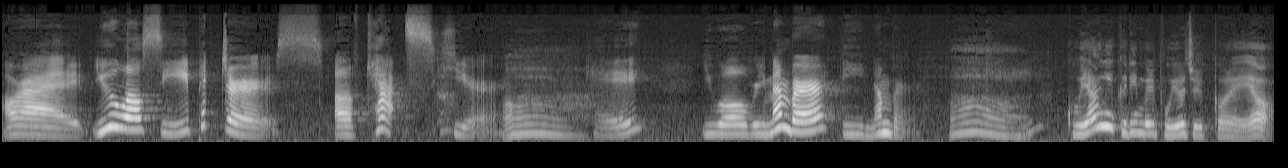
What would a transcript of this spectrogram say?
All right. You will see pictures of cats here. 아, Okay. You will remember the number. 아, 고양이 그림을 보여줄 거예요.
